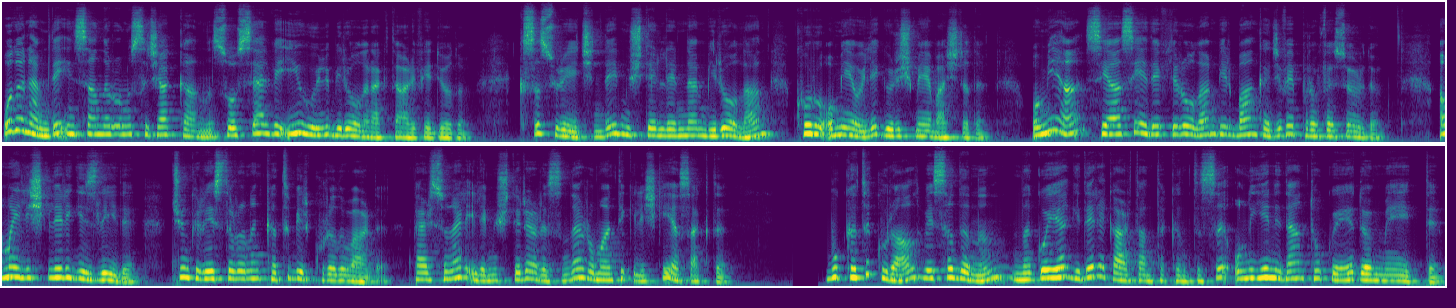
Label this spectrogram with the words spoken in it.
O dönemde insanlar onu sıcakkanlı, sosyal ve iyi huylu biri olarak tarif ediyordu. Kısa süre içinde müşterilerinden biri olan Koru Omeo ile görüşmeye başladı. Omiya siyasi hedefleri olan bir bankacı ve profesördü. Ama ilişkileri gizliydi. Çünkü restoranın katı bir kuralı vardı. personel ile müşteri arasında romantik ilişki yasaktı. Bu katı kural ve Sada'nın Nagoya giderek artan takıntısı onu yeniden Tokyo'ya dönmeye itti.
